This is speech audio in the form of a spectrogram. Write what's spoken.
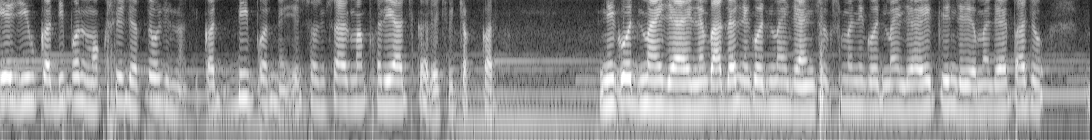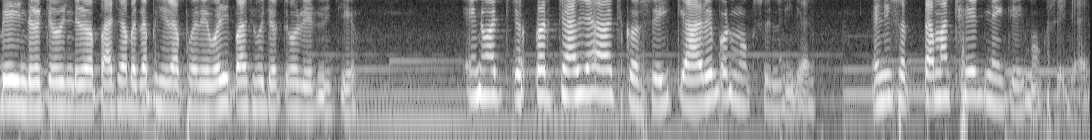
એ જીવ કદી પણ મોક્ષે જતો જ નથી. કદી પણ નહીં. એ સંસારમાં ફર્યા જ કરે છે, ચક્કર. નિગોદમાં જાય ને બાદર નિગોદમાં જાય ને, સૂક્ષ્મ નિગોદમાં જાય, એક ઇન્દ્રિયમાં જાય, પાછો બે ઇન્દ્ર, ચો ઇન્દ્ર, પાછા બધા ફેરા ફરે, વળી પાછો જતો રહે નીચે. એનો આ ચક્કર ચાલ્યા જ કરશે. એ ક્યારે પણ મોક્ષે નહીં જાય. એની સત્તામાં છે જ નહીં કે મોક્ષે જાય.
